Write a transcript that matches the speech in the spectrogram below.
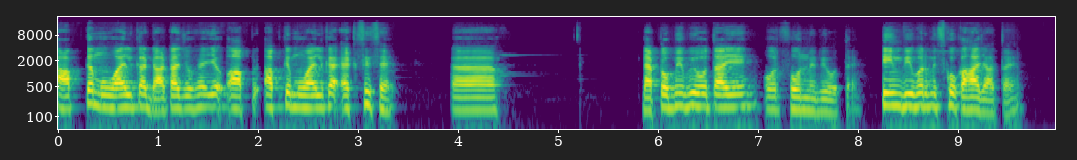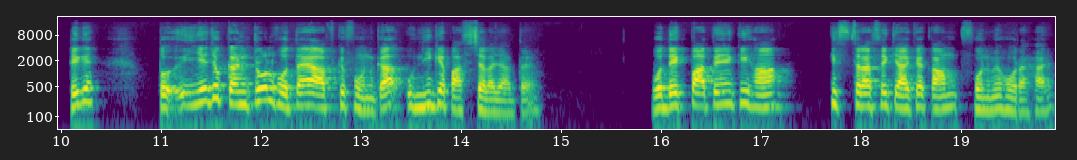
आपका मोबाइल का डाटा जो है, ये आप, आपके मोबाइल का एक्सेस है लैपटॉप में भी होता है ये, और फ़ोन में भी होता है। टीम व्यूवर में इसको कहा जाता है। ठीक है? तो ये जो कंट्रोल होता है आपके फ़ोन का, उन्हीं के पास चला जाता है। वो देख पाते हैं कि हाँ किस तरह से क्या क्या काम फ़ोन में हो रहा है।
